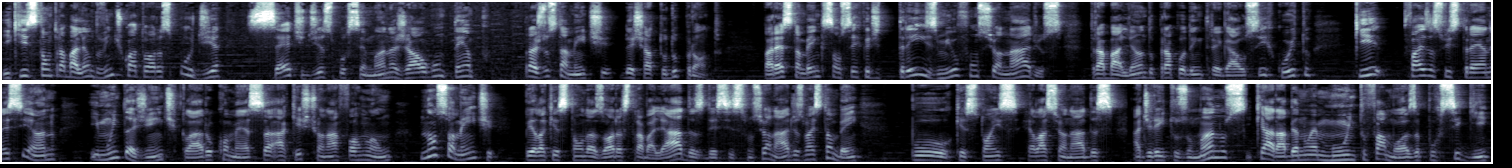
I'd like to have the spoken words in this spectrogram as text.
e que estão trabalhando 24 horas por dia, 7 dias por semana já há algum tempo, para justamente deixar tudo pronto. Parece também que são cerca de 3 mil funcionários trabalhando para poder entregar o circuito, que faz a sua estreia nesse ano e muita gente, claro, começa a questionar a Fórmula 1, não somente pela questão das horas trabalhadas desses funcionários, mas também por questões relacionadas a direitos humanos que a Arábia não é muito famosa por seguir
